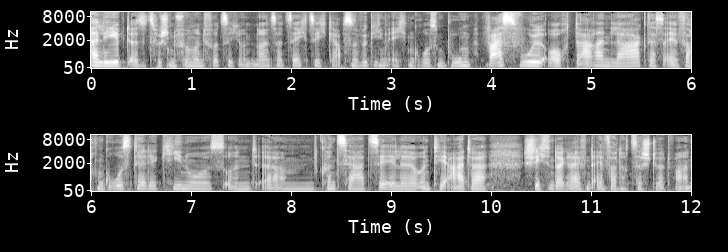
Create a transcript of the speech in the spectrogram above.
erlebt. Also zwischen 45 und 1960 gab es wirklich einen echten großen Boom, was wohl auch daran lag, dass einfach ein Großteil der Kinos und ähm, Konzertsäle und Theater schlicht und ergreifend einfach noch zerstört waren.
